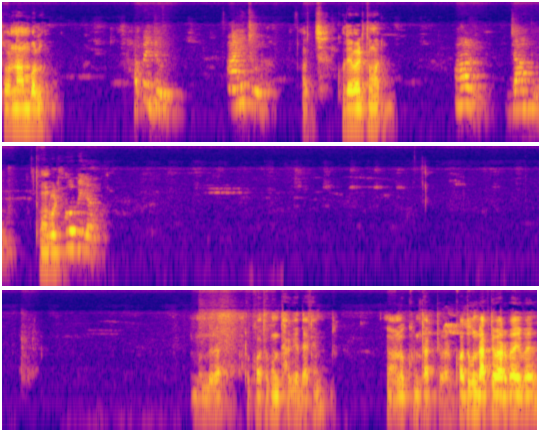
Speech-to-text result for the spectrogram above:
তোর নাম বলো? আচ্ছা কোথায় বাড়ি তোমার? জামপুর। তোমার বাড়ি? কবিরা বন্ধুরা আর কতক্ষণ থাকে দেখেন? অনেকক্ষণ থাকতে পারবে। কতক্ষণ রাখতে পারবা এভাবে?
